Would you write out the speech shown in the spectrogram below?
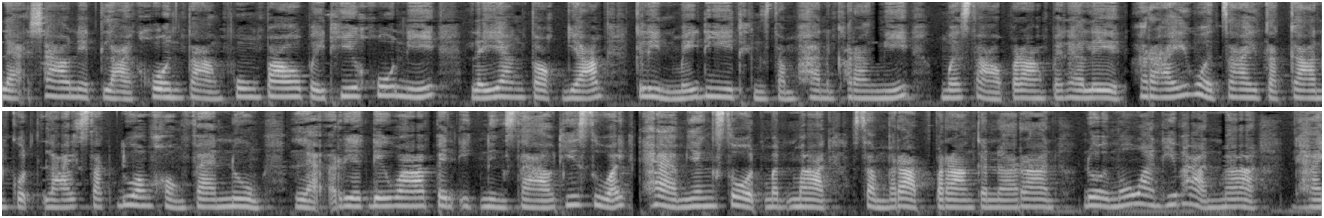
และชาวเน็ตหลายคนต่างพุ่งเป้าไปที่คู่นี้ และยังตอกย้ำกลิ่นไม่ดีถึงสัมพันธ์ครั้งนี้ เมื่อสาวปรางไปทะเล ไร้หัวใจจากการกดไลค์สักดวงของแฟนหนุ่ม และเรียกได้ว่าเป็นอีกหนึ่งสาวที่สวย แถมยังโสดหมาดๆสำหรับปรางกันารานโดยเมื่อวันที่ผ่านมาให้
